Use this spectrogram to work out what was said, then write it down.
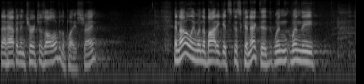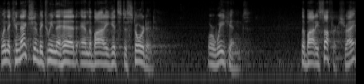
that happen in churches all over the place, right? And not only when the body gets disconnected, when, when, the, when the connection between the head and the body gets distorted or weakened, the body suffers, right?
